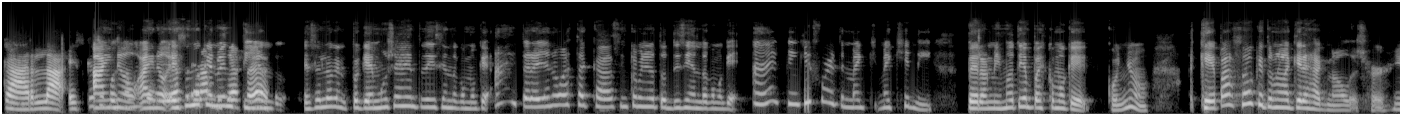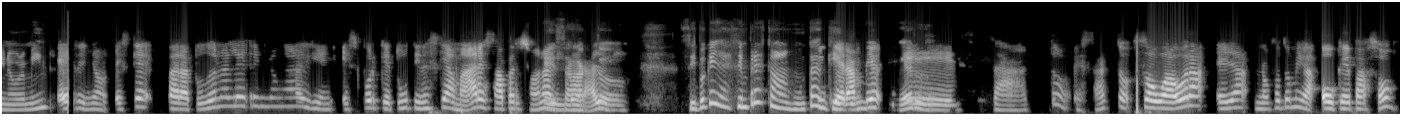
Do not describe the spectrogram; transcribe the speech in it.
Carla, es que I know, I know. Eso es lo que no entiendo. Eso es lo que, porque hay mucha gente diciendo como que, ay, pero ella no va a estar cada cinco minutos diciendo como que, ay, thank you for the, my, my kidney. Pero al mismo tiempo es como que, coño, ¿qué pasó que tú no la quieres acknowledge her? You know what I mean? El riñón, es que para tú donarle el riñón a alguien es porque tú tienes que amar a esa persona, literal. Exacto. Sí, porque ellas siempre estaban juntas. Y que eran bien, acuerdo. Exacto, exacto. So ahora ella no fue tu amiga, ¿o qué pasó?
